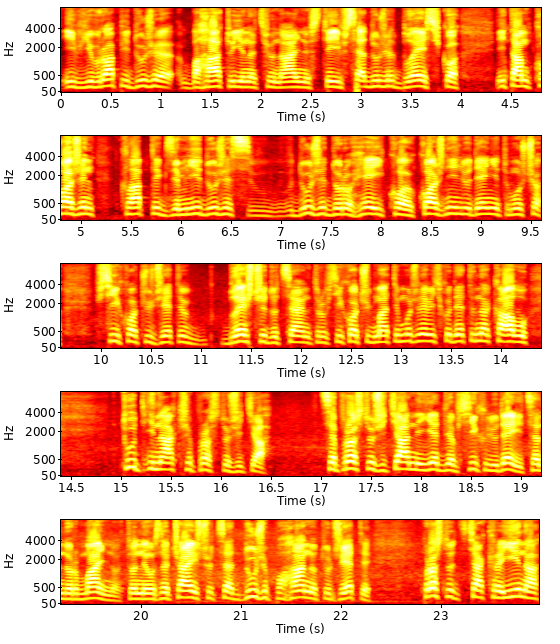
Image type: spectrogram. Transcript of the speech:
і в Європі дуже багато є національностей, і все дуже близько. І там кожен клаптик землі дуже, дуже дорогий кожній людині, тому що всі хочуть жити ближче до центру, всі хочуть мати можливість ходити на каву. Тут інакше просто життя. Це просто життя не є для всіх людей, і це нормально. То не означає, що це дуже погано тут жити. Просто ця країна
